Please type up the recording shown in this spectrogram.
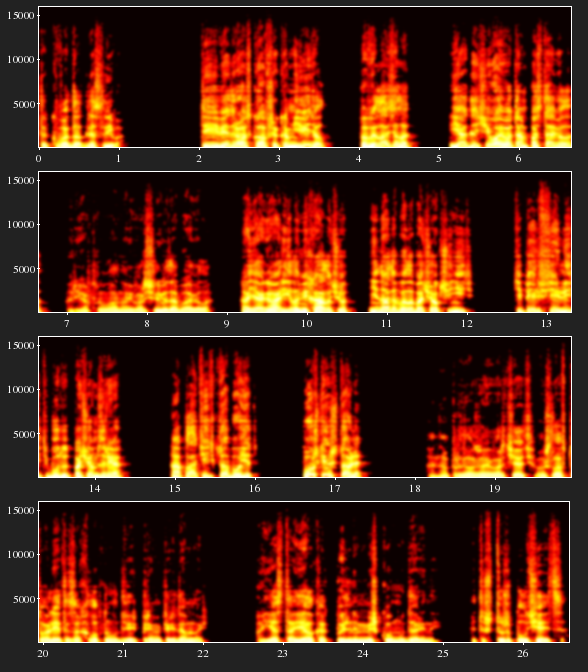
«Так вода для слива». «Ты ведро с ковшиком не видел? Повылазила? Я для чего его там поставила?» Рявкнула она и ворчливо добавила. «А я говорила Михалычу, не надо было бачок чинить. Теперь все лить будут почем зря. А платить кто будет? Пушкин, что ли?» Она, продолжая ворчать, вошла в туалет и захлопнула дверь прямо передо мной. А я стоял, как пыльным мешком ударенный. Это что же получается?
